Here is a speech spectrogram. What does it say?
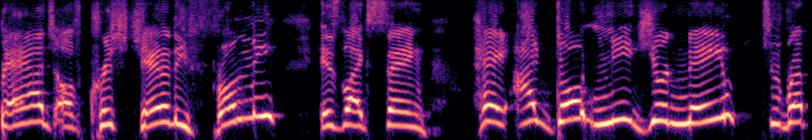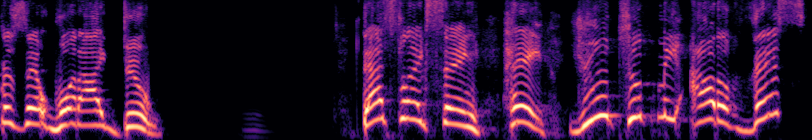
badge of Christianity from me is like saying, hey, I don't need your name to represent what I do. That's like saying, hey, you took me out of this,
